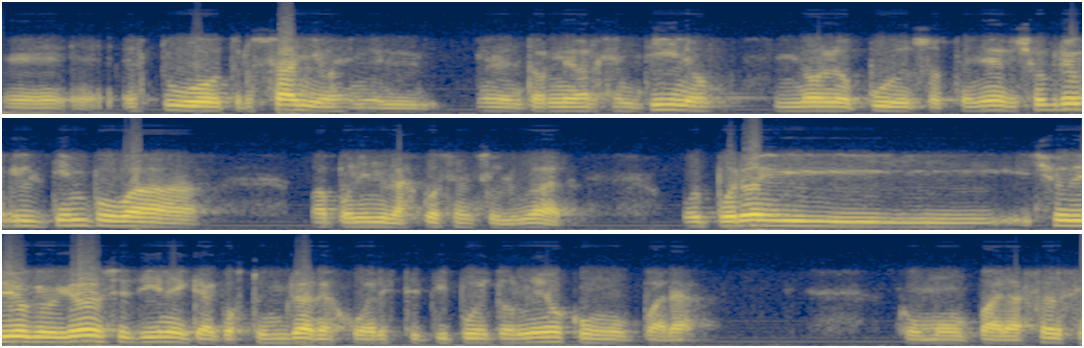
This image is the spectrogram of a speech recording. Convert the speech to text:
eh, estuvo otros años en el, torneo argentino, no lo pudo sostener. Yo creo que el tiempo va, va poniendo las cosas en su lugar. Hoy por hoy yo digo que Belgrano se tiene que acostumbrar a jugar este tipo de torneos como para como para hacerse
